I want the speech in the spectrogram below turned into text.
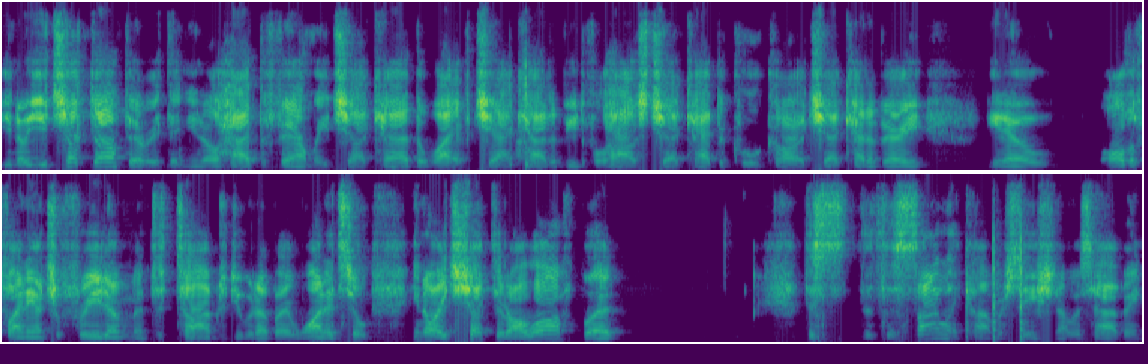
you know, you checked off everything. You know, had the family check, had the wife check, had a beautiful house check, had the cool car check, had a very, you know, all the financial freedom and the time to do whatever I wanted. So, you know, I checked it all off, but this, this the silent conversation I was having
